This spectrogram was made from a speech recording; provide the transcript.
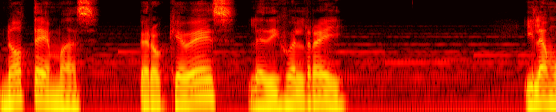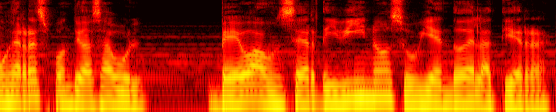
No temas, pero ¿qué ves? le dijo el rey. Y la mujer respondió a Saúl, Veo a un ser divino subiendo de la tierra.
